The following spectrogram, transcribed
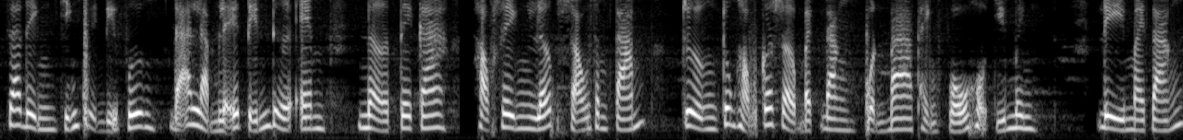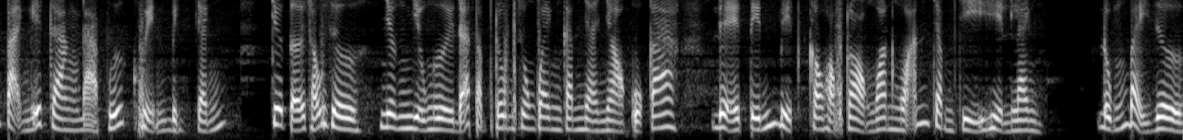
gia đình chính quyền địa phương đã làm lễ tiễn đưa em NTK, học sinh lớp 608, trường Trung học cơ sở Bạch Đằng, quận 3, thành phố Hồ Chí Minh. Đi mai táng tại Nghĩa Trang Đà Phước, huyện Bình Chánh. Chưa tới 6 giờ, nhưng nhiều người đã tập trung xung quanh căn nhà nhỏ của ca để tín biệt cậu học trò ngoan ngoãn chăm chỉ hiền lành. Đúng 7 giờ,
